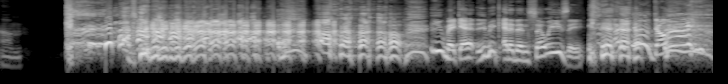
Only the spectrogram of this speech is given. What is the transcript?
Um. you make ed- you make editing so easy. I do, don't I?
